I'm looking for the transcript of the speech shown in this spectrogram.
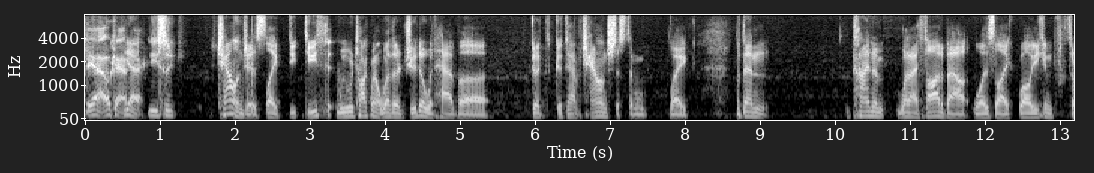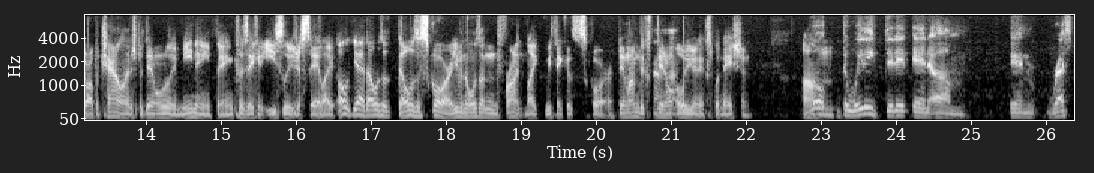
Yeah. Okay. yeah. okay. You, so challenges like do, do you th- we were talking about whether judo would have a good good to have a challenge system like but then kind of what i thought about was like well you can throw up a challenge but they don't really mean anything because they can easily just say like oh yeah that was a that was a score even though it was on the front like we think it's a score they don't to, they don't Uh-huh. owe you an explanation um well, the way they did it in um in rest,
